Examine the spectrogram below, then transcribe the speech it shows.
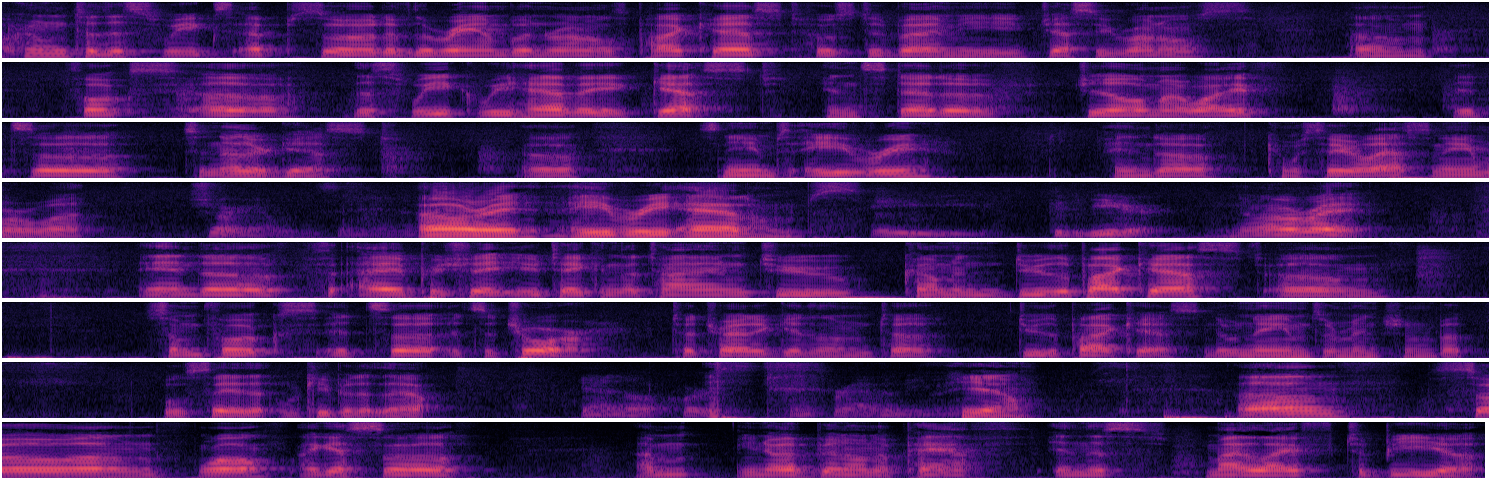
Welcome to this week's episode of the Ramblin' Runnels podcast, hosted by me, Jesse Runnels. Um, folks, uh, this week we have a guest instead of Jill, my wife. It's uh, it's another guest. Uh, his name's Avery, and uh, can we say your last name or what? Sure, yeah, we can say. All right, Avery Adams. Hey, good to be here. All right. And uh, I appreciate you taking the time to come and do the podcast. Um, some folks, it's a it's a chore to try to get them to do the podcast. No names are mentioned, but we'll say that we'll keep it at that. Yeah, no, of course. Thanks for having me. man. Yeah. Um. So, um. Well, I guess uh, I'm. You know, I've been on a path in this my life to be a, a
